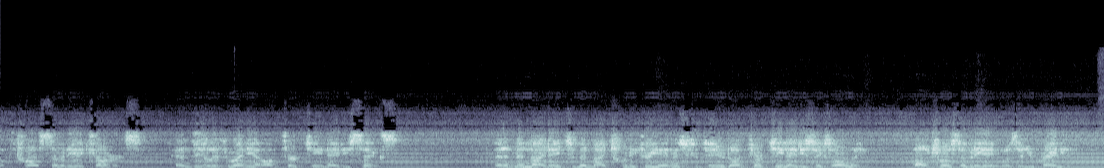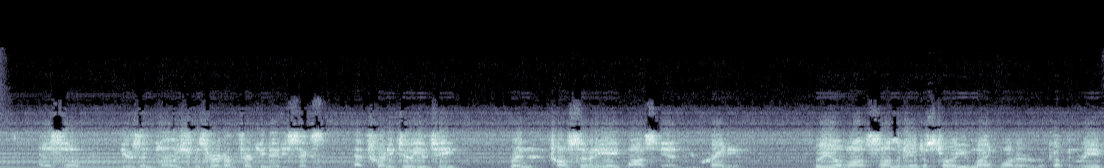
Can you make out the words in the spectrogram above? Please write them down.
on 1278 kilohertz, and via Lithuania on 1386. Then at midnight 8 to midnight 23, English continued on 1386 only, while 1278 was in Ukrainian. Also, news in Polish was heard on 1386 at 22 UT, when 1278 was in Ukrainian. We have want somebody, a story you might want to look up and read.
